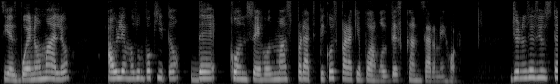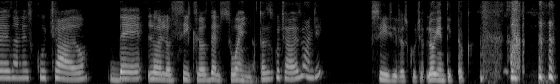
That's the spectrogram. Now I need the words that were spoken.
si es bueno o malo, hablemos un poquito de consejos más prácticos para que podamos descansar mejor. Yo no sé si ustedes han escuchado de lo de los ciclos del sueño. ¿Tú has escuchado eso, Angie? Sí, sí, lo escucho. Lo vi en TikTok.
